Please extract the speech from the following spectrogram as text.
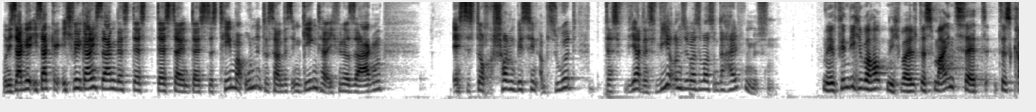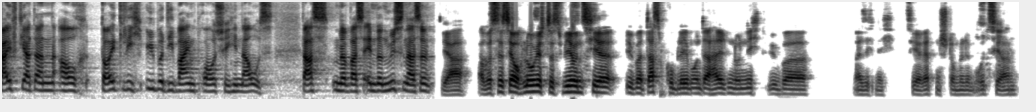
Und ich sage, ich sage, ich will gar nicht sagen, dass, dass, dass, dein, dass das Thema uninteressant ist. Im Gegenteil, ich will nur sagen, es ist doch schon ein bisschen absurd, dass, ja, dass wir uns über sowas unterhalten müssen. Nee, finde ich überhaupt nicht, weil das Mindset, das greift ja dann auch deutlich über die Weinbranche hinaus. dass wir was ändern müssen. Also Ja, aber es ist ja auch logisch, dass wir uns hier über das Problem unterhalten und nicht über, weiß ich nicht, Zigarettenstummel im Ozean.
